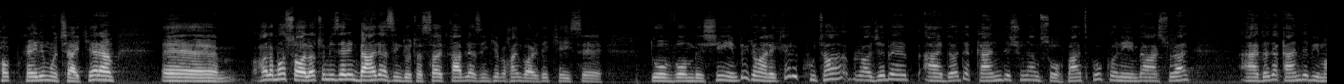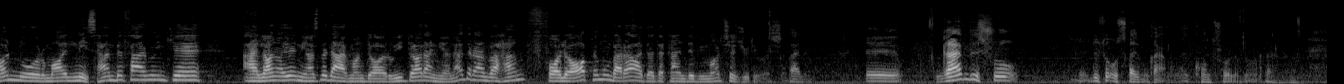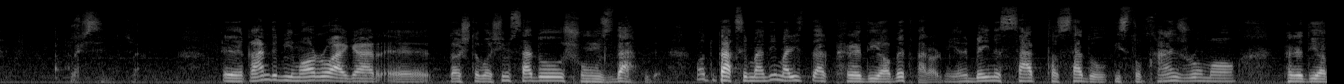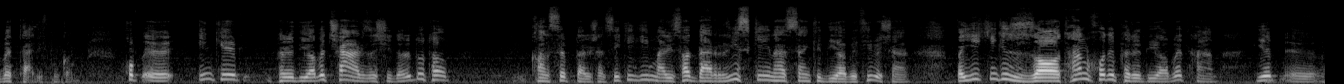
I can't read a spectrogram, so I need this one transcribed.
خب خیلی متشکرم. حالا ما سوالات رو می‌ذاریم بعد از این دو تا سایت قبل از اینکه بخوایم وارد کیس دوم بشیم. دکتر ملک خیلی کوتاه راجع به اعداد قندشون هم صحبت بکنیم. به هر صورت اعداد قند بیمار نرمال نیست. هم بفرمایید که الان آیا نیاز به درمان دارویی دارن یا ندارن و هم فالوآپمون برای اعداد قند بیمار چه جوری باشه؟ بله. قندش رو دو تا اسخای می‌کنم. کنترل بیمار مرسی. قند بیمار رو اگر داشته باشیم 116 بوده. ما تو تقسیم بندی مریض در پردیابت قرار می یعنی بین 100 تا 125 رو ما پردیابت تعریف می‌کنیم. خب این که پردیابت چه ارزشی داره؟ دو تا concept درش هست. یکی این مریض ها در ریسک این هستن که دیابتی بشن و یکی اینکه ذاتا خود پردیابت هم یه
